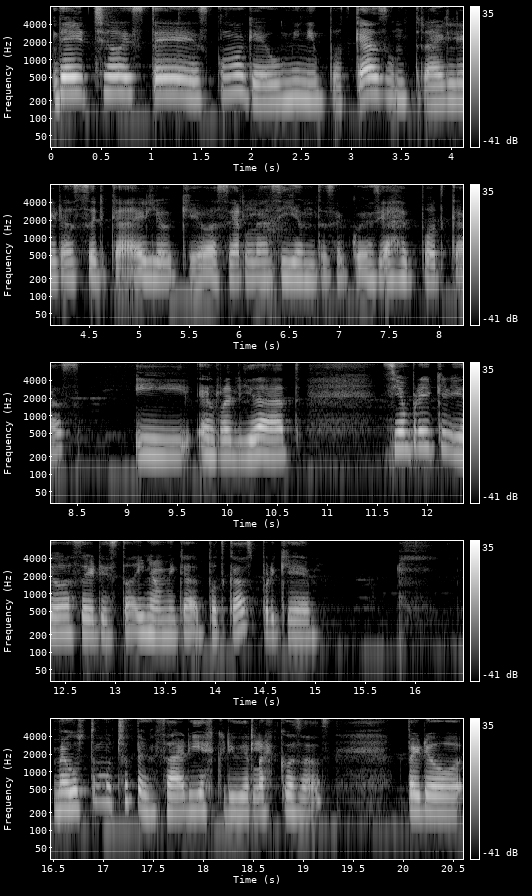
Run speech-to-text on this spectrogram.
de hecho, este es como que un mini podcast, un tráiler acerca de lo que va a ser las siguientes secuencias de podcast. Y en realidad, siempre he querido hacer esta dinámica de podcast porque me gusta mucho pensar y escribir las cosas, pero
